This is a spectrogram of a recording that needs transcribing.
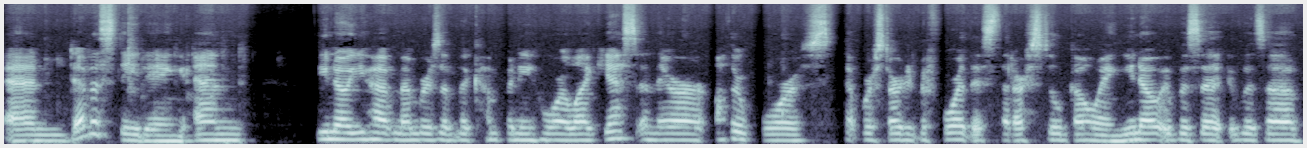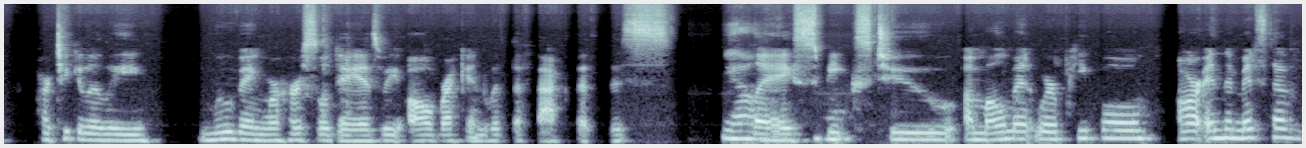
and devastating. And you know, you have members of the company who are like, yes, and there are other wars that were started before this that are still going. You know, it was a it was a particularly moving rehearsal day as we all reckoned with the fact that this yeah. play speaks to a moment where people are in the midst of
